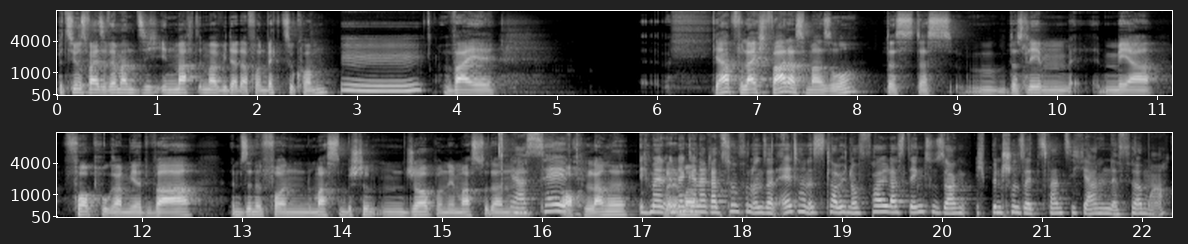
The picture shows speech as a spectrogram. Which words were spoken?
beziehungsweise wenn man sich ihn macht, immer wieder davon wegzukommen, hm, weil ja, vielleicht war das mal so, dass, dass das Leben mehr vorprogrammiert war, im Sinne von, du machst einen bestimmten Job und den machst du dann Ja, auch lange. Ich meine, in der immer. Generation von unseren Eltern ist es, glaube ich, noch voll das Ding zu sagen, ich bin schon seit 20 Jahren in der Firma.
